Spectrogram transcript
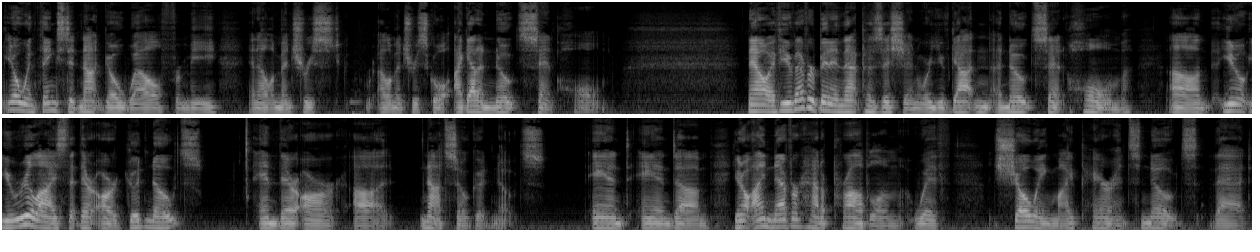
You know, when things did not go well for me in elementary elementary school, I got a note sent home. Now, if you've ever been in that position where you've gotten a note sent home, um, you know, you realize that there are good notes and there are uh, not so good notes. And, and um, you know, I never had a problem with showing my parents notes that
